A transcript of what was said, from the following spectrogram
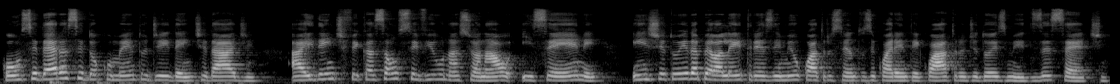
Considera-se documento de identidade a Identificação Civil Nacional ICN, instituída pela Lei 13.444 de 2017.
